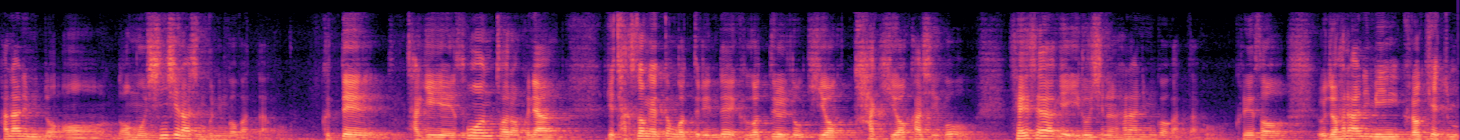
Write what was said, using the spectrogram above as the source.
하나님 어, 너무 신실하신 분인 것 같다고. 그때 자기의 소원처럼 그냥 작성했던 것들인데 그것들도 기억 다 기억하시고 세세하게 이루시는 하나님인 것 같다고. 그래서 요즘 하나님이 그렇게 좀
